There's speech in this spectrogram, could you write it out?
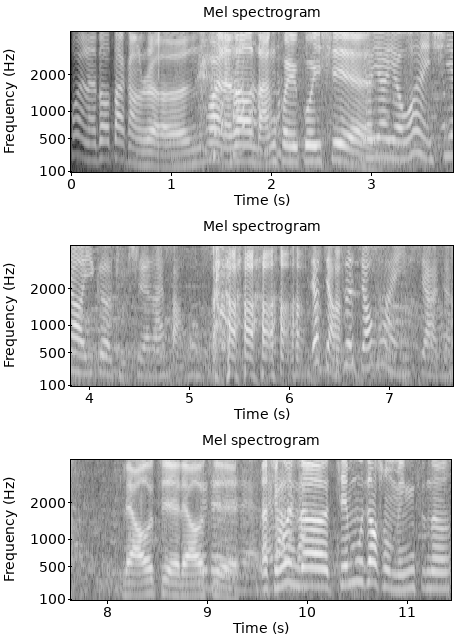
欢迎来到大港人，欢迎来到南回归线。有有有，我很需要一个主持人来访问我，要角色交换一下这样子。了解了解。那请问你的节目叫什么名字呢？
